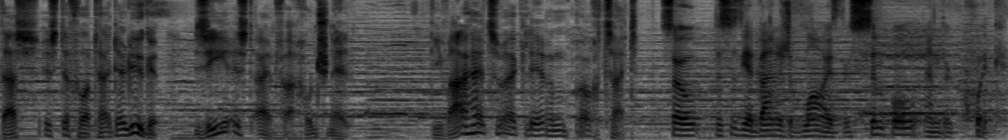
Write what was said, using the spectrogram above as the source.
Das ist der Vorteil der Lüge. Sie ist einfach und schnell. Die Wahrheit zu erklären braucht Zeit. So, this is the advantage of lies. They're simple and they're quick.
